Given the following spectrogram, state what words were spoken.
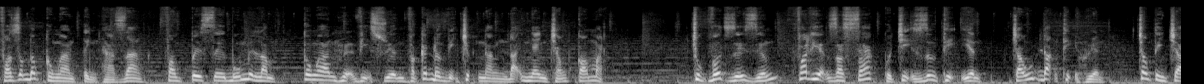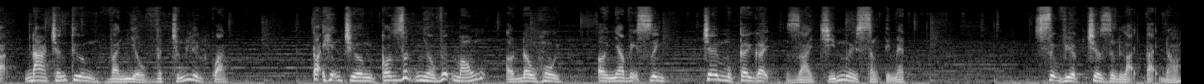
Phó Giám đốc Công an tỉnh Hà Giang, phòng PC45, Công an huyện Vị Xuyên và các đơn vị chức năng đã nhanh chóng có mặt. Trục vớt dưới giếng phát hiện ra xác của chị Dư Thị Yên, cháu Đặng Thị Huyền trong tình trạng đa chấn thương và nhiều vật chứng liên quan. Tại hiện trường có rất nhiều vết máu ở đầu hồi, ở nhà vệ sinh, trên một cây gậy dài 90 cm. Sự việc chưa dừng lại tại đó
